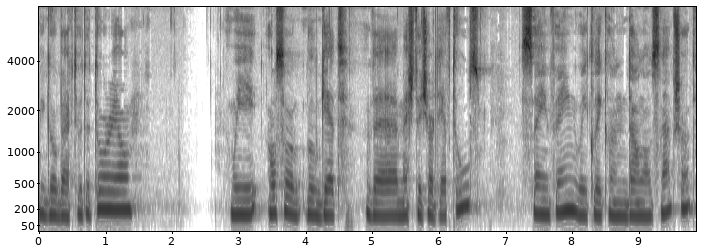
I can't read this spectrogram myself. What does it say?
We go back to tutorial. We also will get the Mesh2HRTF tools. Same thing, we click on download snapshot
